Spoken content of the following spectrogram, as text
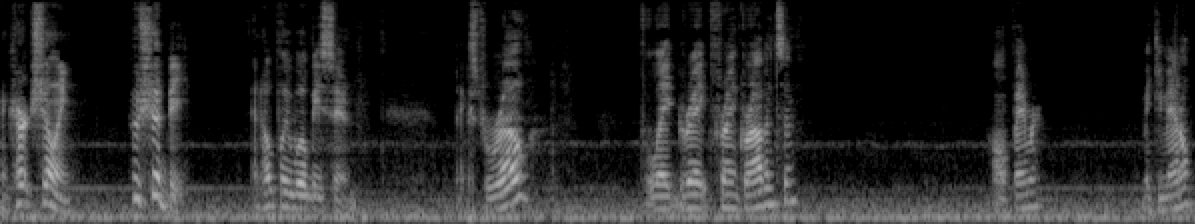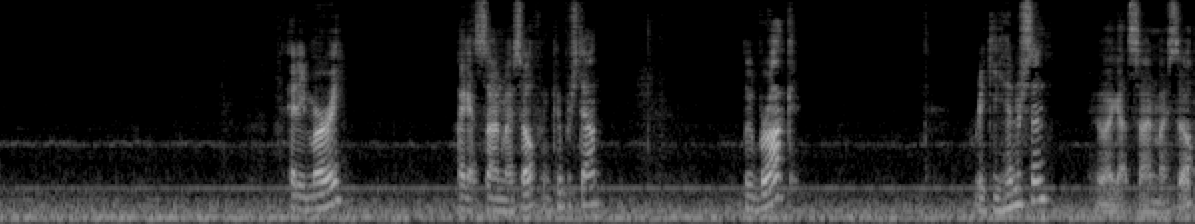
And Curt Schilling, who should be, and hopefully will be soon. Next row, the late great Frank Robinson, Hall of Famer. Mickey Mantle. Eddie Murray. I got signed myself in Cooperstown. Lou Brock. Rickey Henderson, who I got signed myself.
